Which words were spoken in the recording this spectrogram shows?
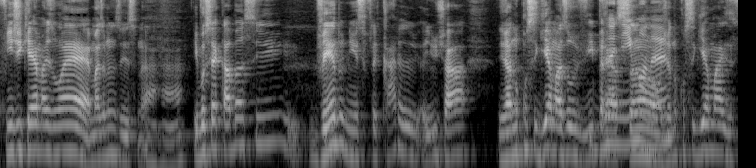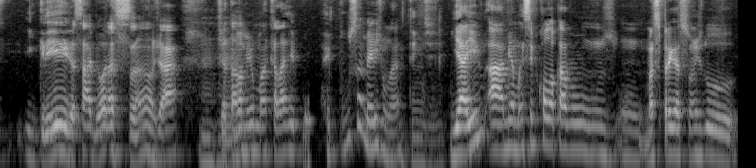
Finge que é, mas não é. Mais ou menos isso, né? E você acaba se vendo nisso. Eu Falei, cara, eu já, já não conseguia mais ouvir pregação, Desanima, né? já não conseguia mais igreja, sabe? Oração, já, já Uhum. tava meio naquela re- repulsa mesmo, né? Entendi. E aí a minha mãe sempre colocava uns, um- umas pregações do,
